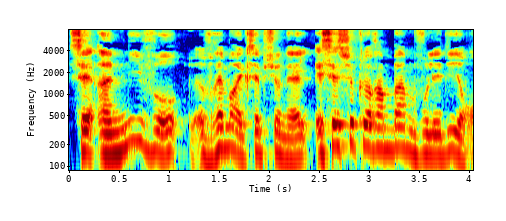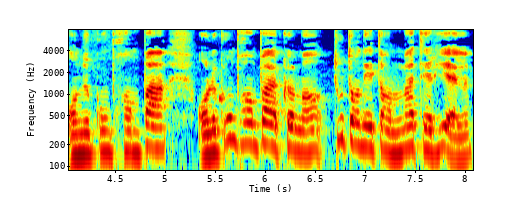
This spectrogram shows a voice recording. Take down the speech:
C'est un niveau vraiment exceptionnel, et c'est ce que Rambam voulait dire. On ne comprend pas, on ne comprend pas comment, tout en étant matériel,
